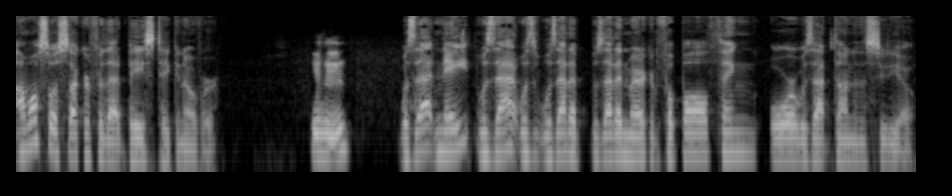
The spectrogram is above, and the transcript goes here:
I'm also a sucker for that bass taking over. Mm-hmm. Was that Nate? Was that was was that a was that an American football thing or was that done in the studio?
